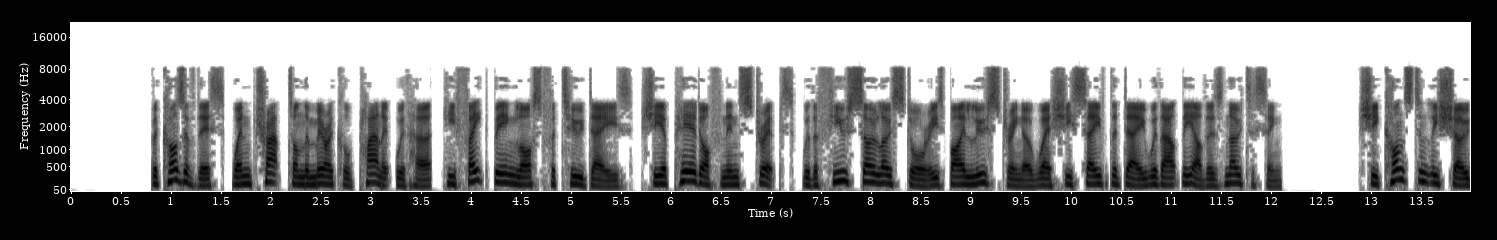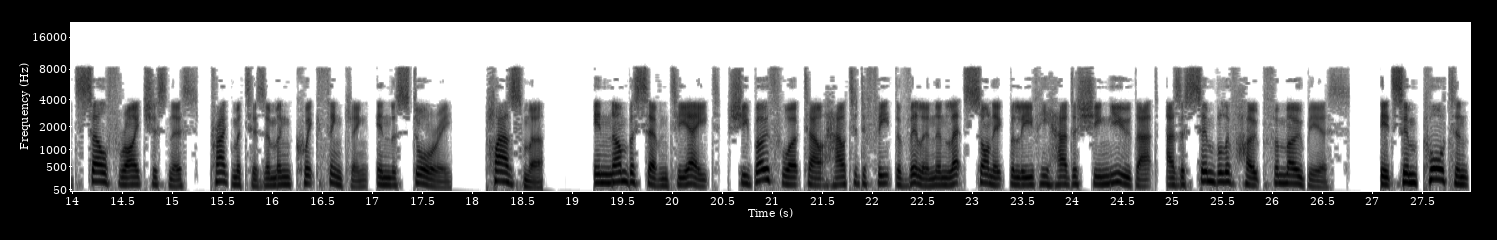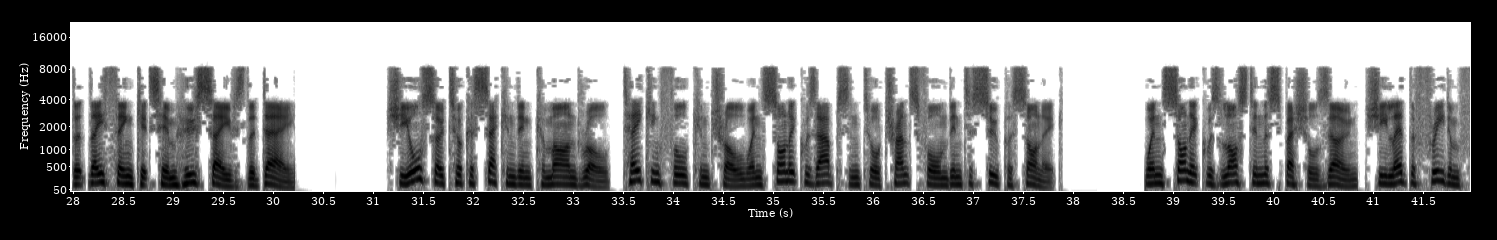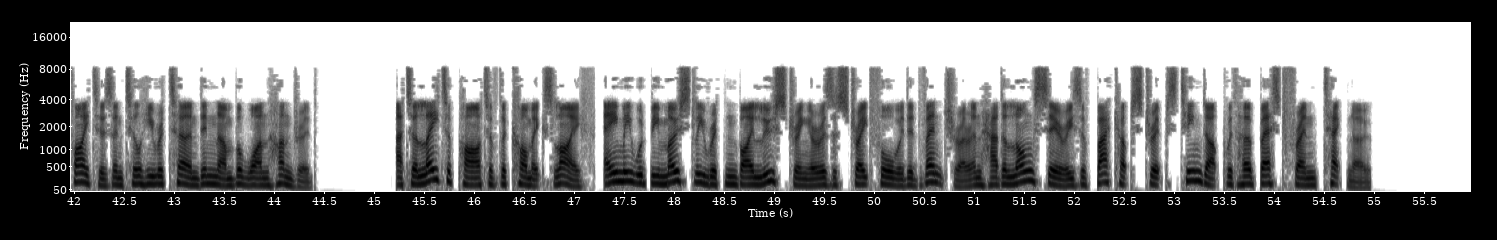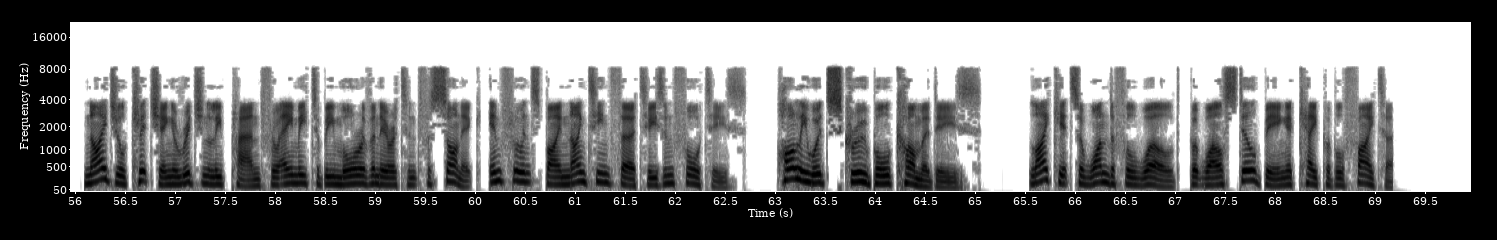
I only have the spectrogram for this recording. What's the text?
Because of this, when trapped on the Miracle Planet with her, he faked being lost for two days. She appeared often in strips, with a few solo stories by Lew Stringer where she saved the day without the others noticing. She constantly showed self-righteousness, pragmatism and quick thinking. In the story, Plasma, in number 78, she both worked out how to defeat the villain and let Sonic believe he had as she knew that, as a symbol of hope for Mobius, "...it's important that they think it's him who saves the day." She also took a second-in-command role, taking full control when Sonic was absent or transformed into Super Sonic. When Sonic was lost in the Special Zone, she led the Freedom Fighters until he returned in number 100. At a later part of the comic's life, Amy would be mostly written by Lew Stringer as a straightforward adventurer and had a long series of backup strips teamed up with her best friend Techno. Nigel Kitching originally planned for Amy to be more of an irritant for Sonic, influenced by 1930s and 40s Hollywood screwball comedies, like It's a Wonderful World, but while still being a capable fighter.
